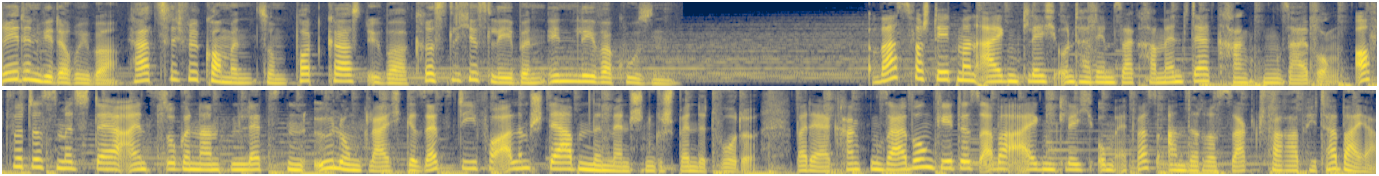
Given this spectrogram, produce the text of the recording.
reden wir darüber. Herzlich willkommen zum Podcast über christliches Leben in Leverkusen. Was versteht man eigentlich unter dem Sakrament der Krankensalbung? Oft wird es mit der einst sogenannten letzten Ölung gleichgesetzt, die vor allem sterbenden Menschen gespendet wurde. Bei der Krankensalbung geht es aber eigentlich um etwas anderes, sagt Pfarrer Peter Bayer.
